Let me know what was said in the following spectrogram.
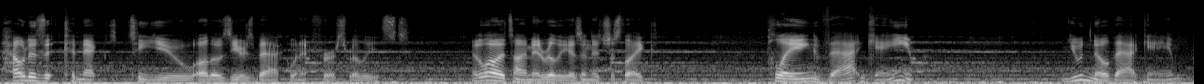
how does it connect to you all those years back when it first released? And a lot of the time, it really isn't. It's just like playing that game. You know that game.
